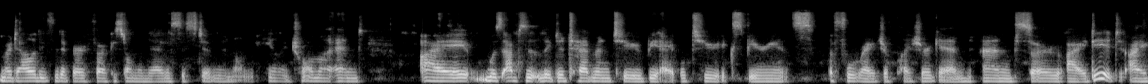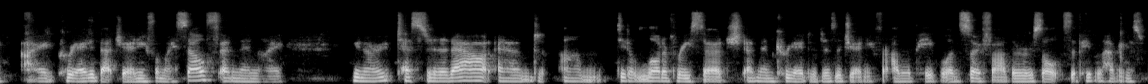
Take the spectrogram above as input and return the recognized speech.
modalities that are very focused on the nervous system and on healing trauma. And I was absolutely determined to be able to experience the full range of pleasure again. And so I did. I, I created that journey for myself and then I, you know, tested it out and um, did a lot of research and then created it as a journey for other people. And so far, the results that people are having is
